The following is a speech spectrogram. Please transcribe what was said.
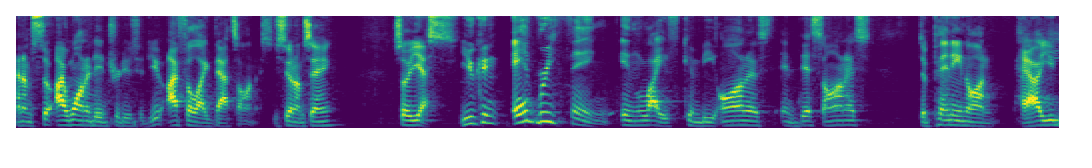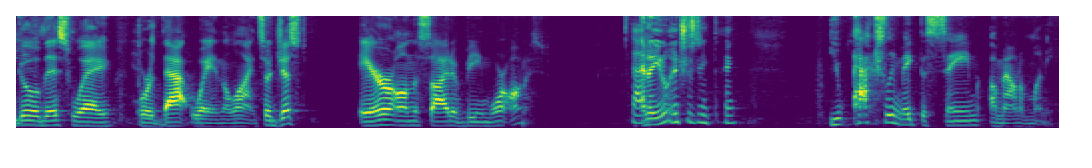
and I'm so I wanted to introduce it to you. I feel like that's honest. You see what I'm saying? So yes, you can. Everything in life can be honest and dishonest, depending on how you go this way or that way in the line. So just err on the side of being more honest. and uh, you know, interesting thing, you actually make the same amount of money.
